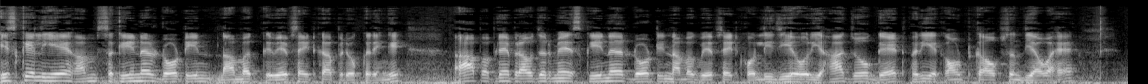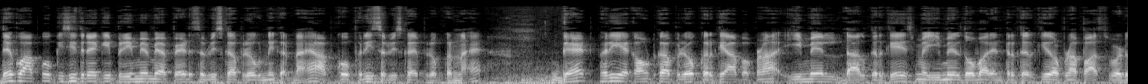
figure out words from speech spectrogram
इसके लिए हम स्क्रीनर डॉट इन नामक वेबसाइट का प्रयोग करेंगे। आप अपने ब्राउज़र में स्क्रीनर डॉट इन नामक वेबसाइट खोल लीजिए और यहाँ जो गेट फ्री अकाउंट का ऑप्शन दिया हुआ है, देखो आपको किसी तरह की प्रीमियम या पेड सर्विस का प्रयोग नहीं करना है, आपको फ्री सर्विस का प्रयोग करना है। गेट फ्री अकाउंट का प्रयोग करके आप अपना ईमेल डाल करके, इसमें ईमेल दो बार एंटर करके और अपना पासवर्ड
